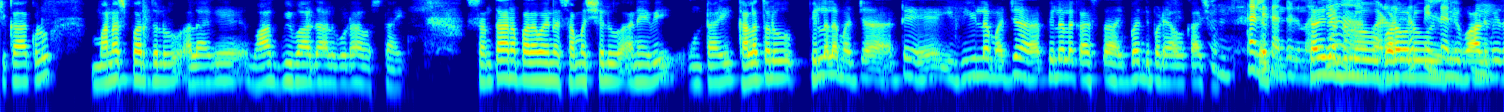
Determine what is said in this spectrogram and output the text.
చికాకులు మనస్పర్ధలు అలాగే వాగ్వివాదాలు కూడా వస్తాయి. సంతానపరమైన సమస్యలు అనేవి ఉంటాయి. కలతలు పిల్లల మధ్య అంటే ఈ వీళ్ళ మధ్య పిల్లలు కాస్త ఇబ్బంది పడే అవకాశం. తల్లిదండ్రుల గొడవలు, వాళ్ళ మీద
